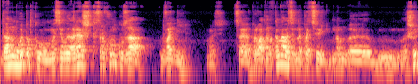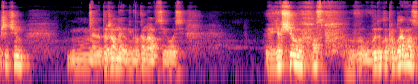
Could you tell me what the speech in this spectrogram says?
в даному випадку ми зняли арешт з рахунку за два дні. Ось. Це приватний виконавець, вони працюють нам, е, швидше, ніж державні виконавці. Ось. Якщо у вас виникла проблема з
